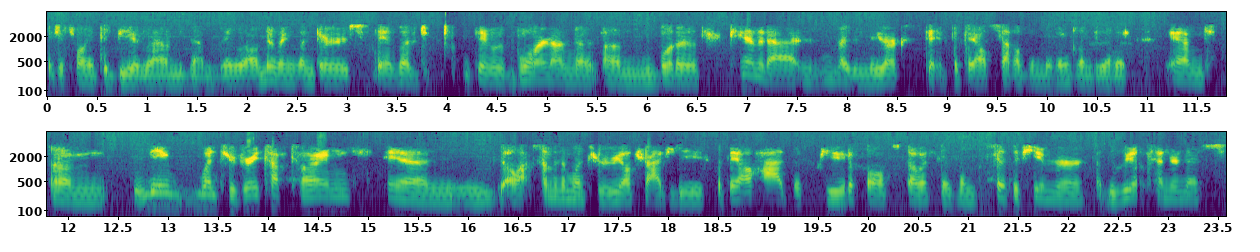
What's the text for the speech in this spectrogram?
I just wanted to be around them. They were all New Englanders. They lived they were born on the um, border of Canada and in New York State, but they all settled in New England, really. And um, they went through very tough times, and a lot, some of them went through real tragedies, but they all had this beautiful stoicism, sense of humor, a real tenderness,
